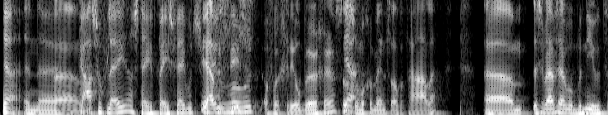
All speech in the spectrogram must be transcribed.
Ja, een Ehm. kaassoufflé als ze tegen PSV moet Ja, spelen precies. bijvoorbeeld. Of een grillburger, zoals Ja. sommige mensen altijd halen. Ehm, dus wij zijn wel benieuwd.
